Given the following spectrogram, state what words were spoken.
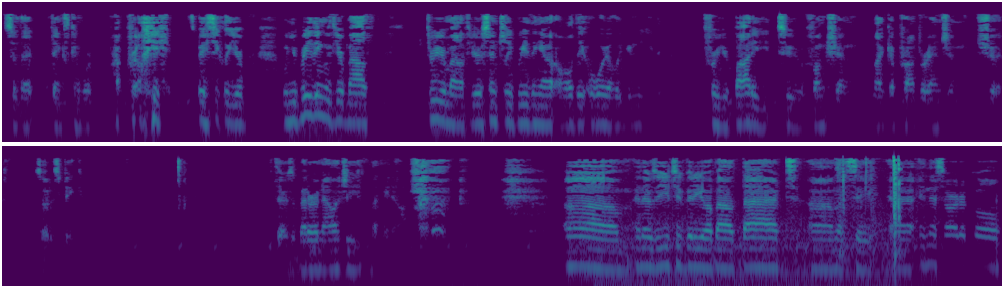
so that things can work properly. it's basically your when you're breathing with your mouth through your mouth, you're essentially breathing out all the oil you need for your body to function like a proper engine should, so to speak. If there's a better analogy, let me know. um, and there's a YouTube video about that. Um, let's see. Uh, in this article,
